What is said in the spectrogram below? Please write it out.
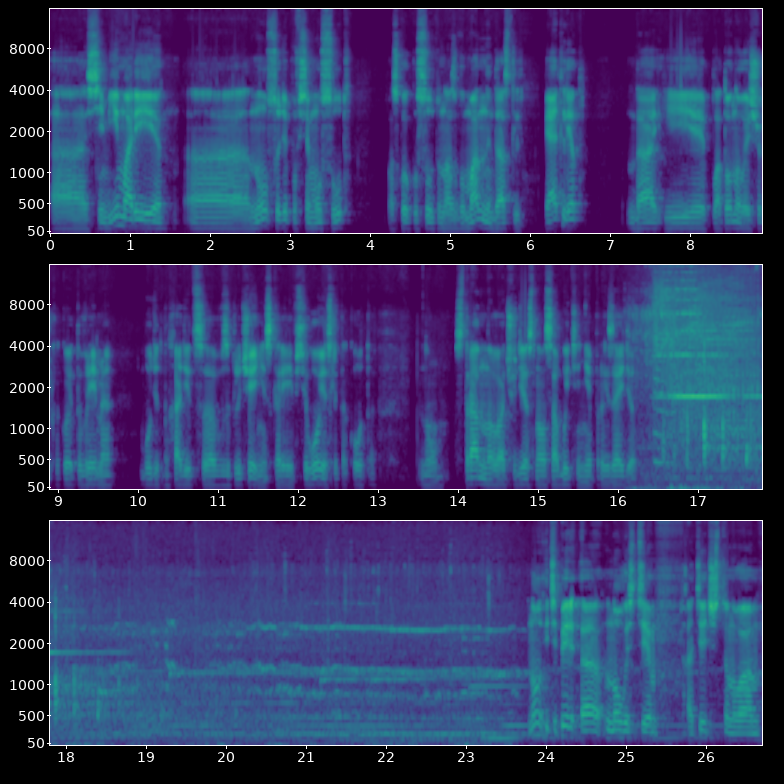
а, семьи Марии. А, ну, судя по всему, суд, поскольку суд у нас гуманный, даст 5 лет, да, и Платонова еще какое-то время будет находиться в заключении, скорее всего, если какого-то ну, странного, чудесного события не произойдет. Ну и теперь э, новости отечественного,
